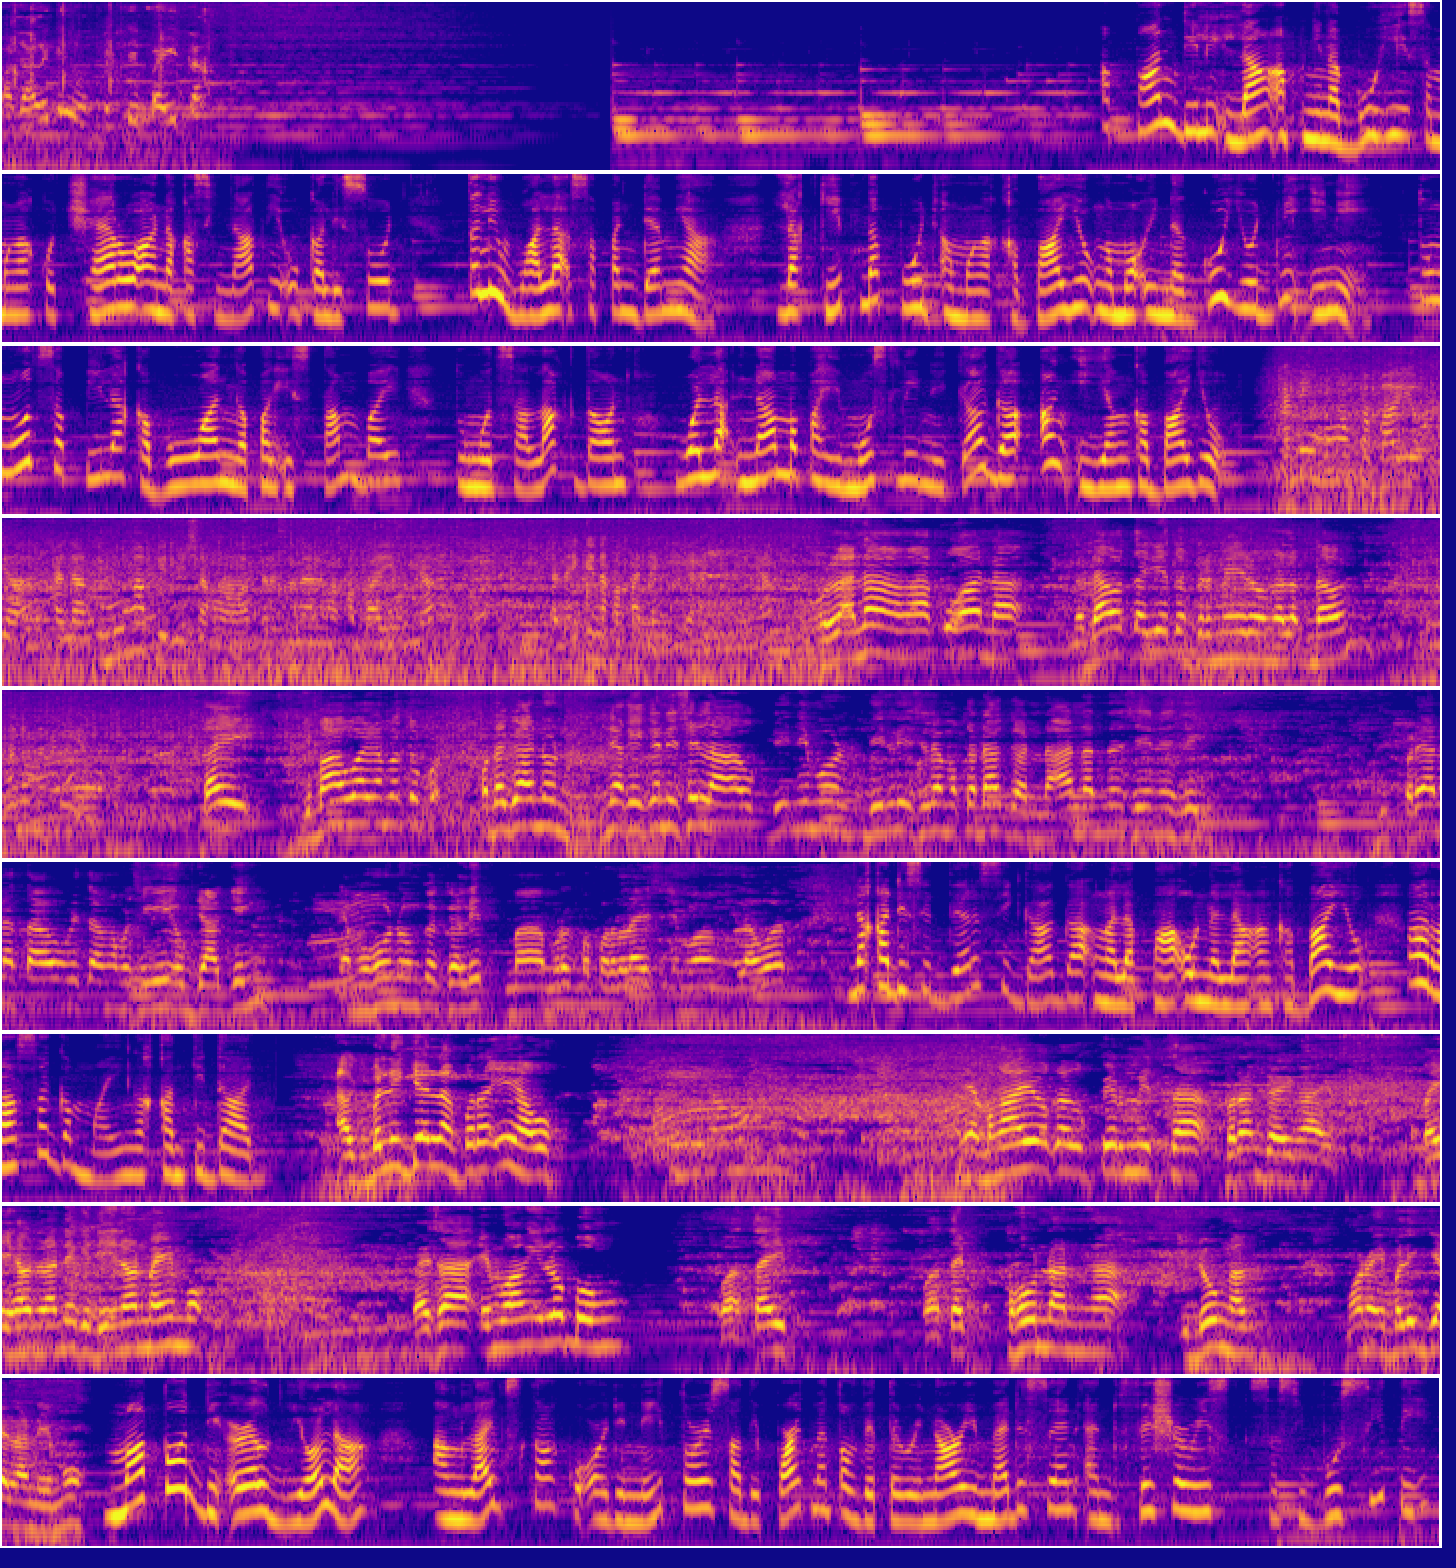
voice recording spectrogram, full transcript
Madali kayo. Pwede pa ita. Apan dili lang ang panginabuhi sa mga kotsero ang nakasinati o kalisod taliwala sa pandemya. Lakip na pud ang mga kabayo nga mao'y naguyod ni ini. Tungod sa pila ka buwan nga pag-istambay tungod sa lockdown, wala na mapahimosli ni Gaga ang iyang kabayo. Kaning mga kabayo niya, kanang imunga gid ni siya nga personal nga kabayo niya. Kanang iki nakapadagihan niya. Wala na ang ako ana. Nadaot na itong primero nga lockdown. Ano man niya? Kay gibawal naman to padaganon. Nya kay kani sila ug di nimo dili sila makadagan naanan na siya ni sig. Pare ang tao dito nga sige og jogging. Nya mohunong ka galit, mamurag ma-paralyze nimo ang lawas. Nakadesider si Gaga nga lapaon na lang ang kabayo para sa gamay nga kantidad. Ag baligyan lang para ihaw. Nya mangayo ka og permit sa barangay nga baihaw na ni kay di naman mahimo. Kaysa imo ang ilubong, wa tay wa tay puhunan nga idungag mo na ibaligyan lang nimo. Matod ni Earl Diola, ang livestock coordinator sa Department of Veterinary Medicine and Fisheries sa Cebu City,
